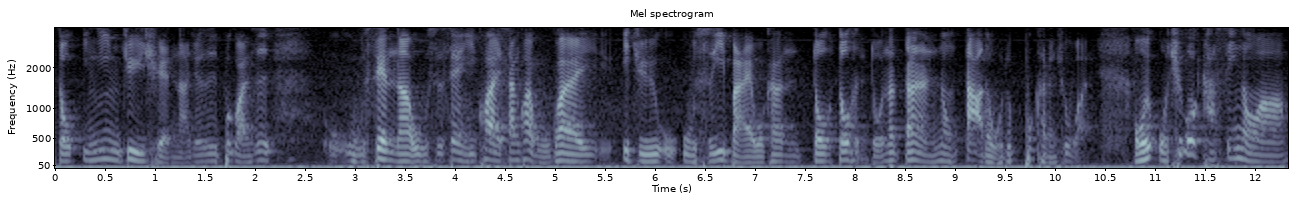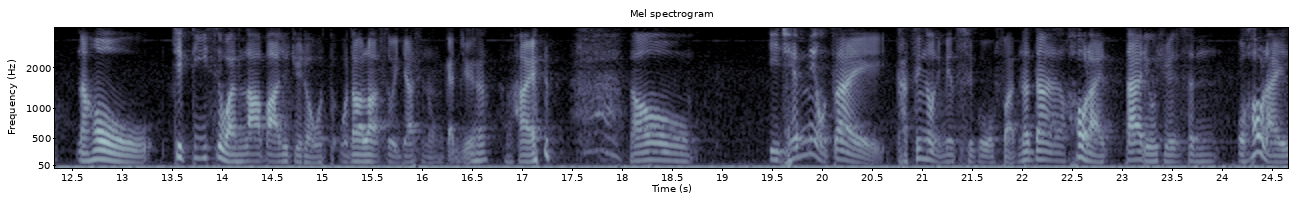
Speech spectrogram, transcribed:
都一应俱全呐，就是不管是五五线啊，五十线一块、三块、五块，一局五五十、一百，我看都都很多。那当然那种大的我就不可能去玩。我我去过 casino 啊，然后就第一次玩拉巴就觉得我我到拉斯维加斯那种感觉 很嗨。然后以前没有在 casino 里面吃过饭，那当然后来大家留学生，我后来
